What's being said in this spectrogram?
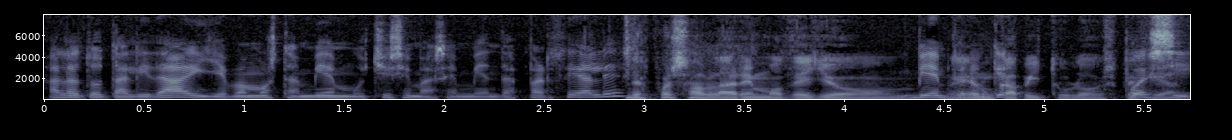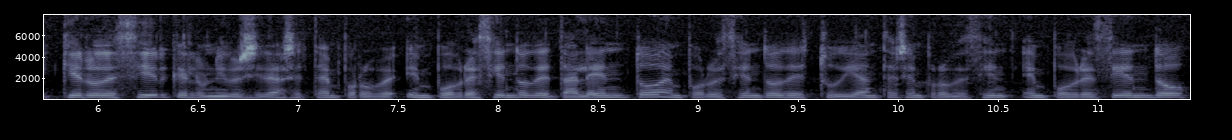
a la totalidad y llevamos también muchísimas enmiendas parciales. Después hablaremos de ello en un capítulo especial. Pues sí, quiero decir que la universidad se está empobreciendo de talento, empobreciendo de estudiantes, empobreciendo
